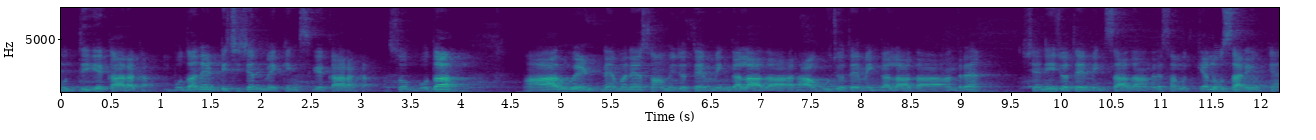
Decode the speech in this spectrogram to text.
ಬುದ್ಧಿಗೆ ಕಾರಕ. ಬುಧನೇ ಡಿಸಿಷನ್ ಮೇಕಿಂಗ್ಸ್ಗೆ ಕಾರಕ. ಸೊ ಬುಧ ಆರು ಎಂಟನೇ ಮನೆ ಸ್ವಾಮಿ ಜೊತೆ ಮಿಂಗಲ್ ಆದ, ರಾಹು ಜೊತೆ ಮಿಂಗಲ್ ಆದ ಅಂದರೆ, ಶನಿ ಜೊತೆ ಮಿಕ್ಸ್ ಆದ ಅಂದರೆ ಸ್ವಲ್ಪ ಕೆಲವು ಸಾರಿ ಓಕೆ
